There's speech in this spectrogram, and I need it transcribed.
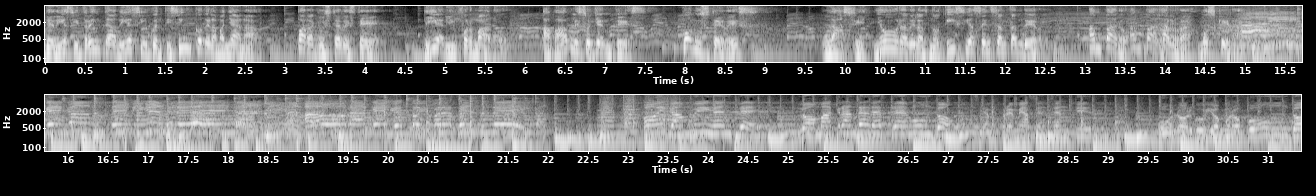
de 10 y 30 a 10.55 de la mañana, para que usted esté bien informado. Amables oyentes, con ustedes, la señora de las noticias en Santander, Amparo, Amparo, Parra Mosquera. Ay, que cante mi gente, ahora que yo estoy presente. Oigan mi gente, lo más grande de este mundo siempre me hacen sentir orgullo profundo.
